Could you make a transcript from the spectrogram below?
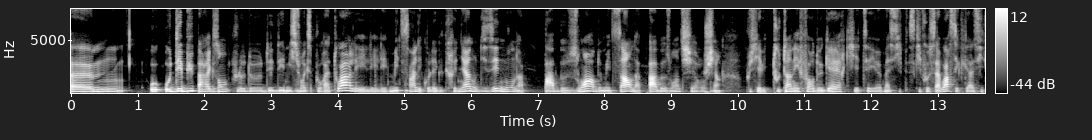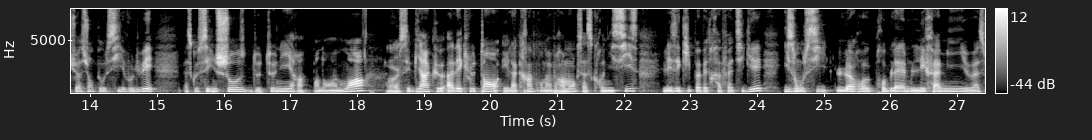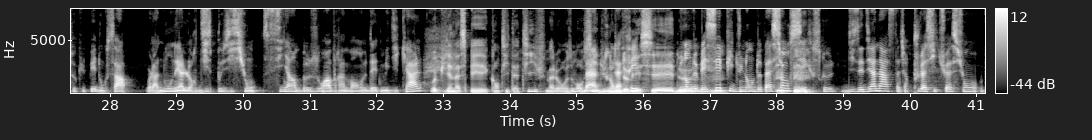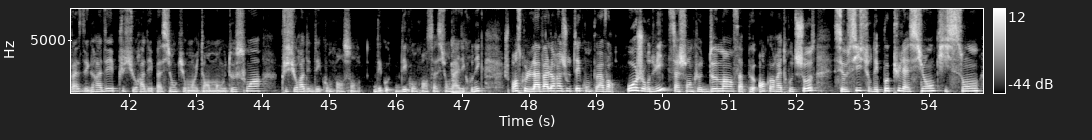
Euh, au, au début, par exemple, de- des- des missions exploratoires, les, les- les médecins, les collègues ukrainiens nous disaient nous, on n'a pas besoin de médecins, on n'a pas besoin de chirurgiens. En plus, il y avait tout un effort de guerre qui était euh, massif. Ce qu'il faut savoir, c'est que la situation peut aussi évoluer. Parce que c'est une chose de tenir pendant un mois. Ouais. On sait bien qu'avec le temps et la crainte qu'on a vraiment que ça se chronicise, les équipes peuvent être fatiguées. Ils ont aussi leurs euh, problèmes, les familles euh, à s'occuper. Donc ça, voilà, nous, on est à leur disposition s'il y a un besoin vraiment euh, d'aide médicale. Oui, puis il y a un aspect quantitatif, malheureusement aussi, Bah, du nombre de blessés. Du nombre de blessés, puis du nombre de patients. C'est ce que disait Diana, c'est-à-dire plus la situation va se dégrader, plus il y aura des patients qui auront été en manque de soins, plus il y aura des décompensations, des co- décompensations de maladies chroniques. Je pense que la valeur ajoutée qu'on peut avoir aujourd'hui, sachant que demain ça peut encore être autre chose, c'est aussi sur des populations qui sont,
